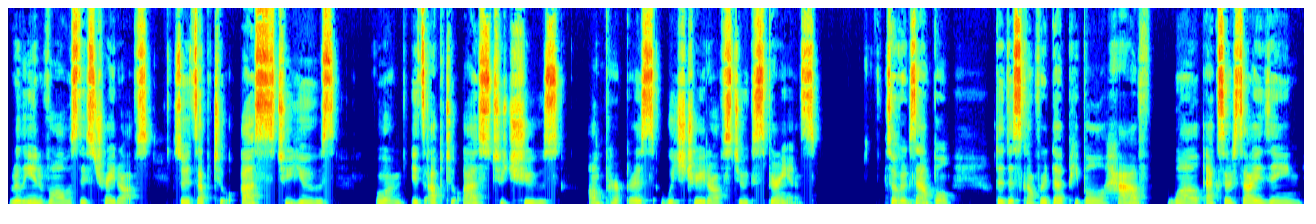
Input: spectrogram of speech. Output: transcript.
really involves these trade-offs. So it's up to us to use or it's up to us to choose on purpose which trade offs to experience. So, for example, the discomfort that people have while exercising,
